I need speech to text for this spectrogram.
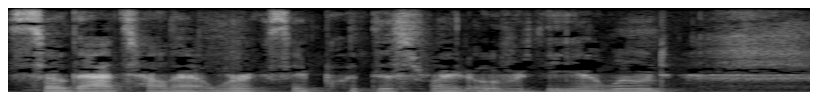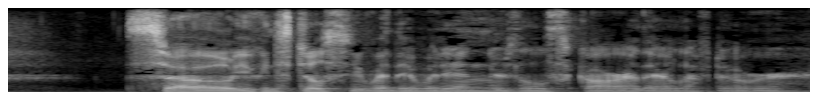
So that's how that works. They put this right over the uh, wound. So you can still see where they went in. There's a little scar there left over.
